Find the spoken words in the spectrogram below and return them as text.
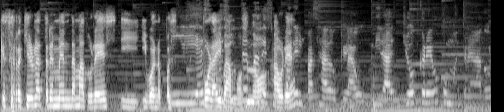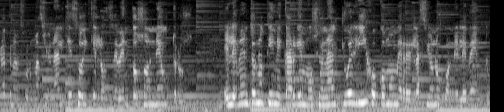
que se requiere una tremenda madurez y, y bueno, pues y por ahí vamos, tema ¿no, de Aurea? el pasado, Clau. Mira, yo creo como entrenadora transformacional que soy que los eventos son neutros. El evento no tiene carga emocional. Yo elijo cómo me relaciono con el evento.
